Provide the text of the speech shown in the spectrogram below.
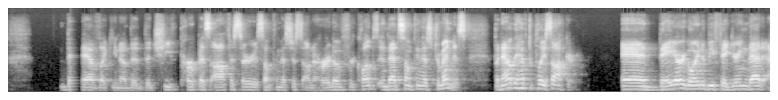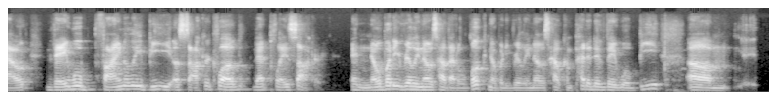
They have like you know the the chief purpose officer is something that's just unheard of for clubs, and that's something that's tremendous. But now they have to play soccer. And they are going to be figuring that out. They will finally be a soccer club that plays soccer and nobody really knows how that'll look. Nobody really knows how competitive they will be. Um,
